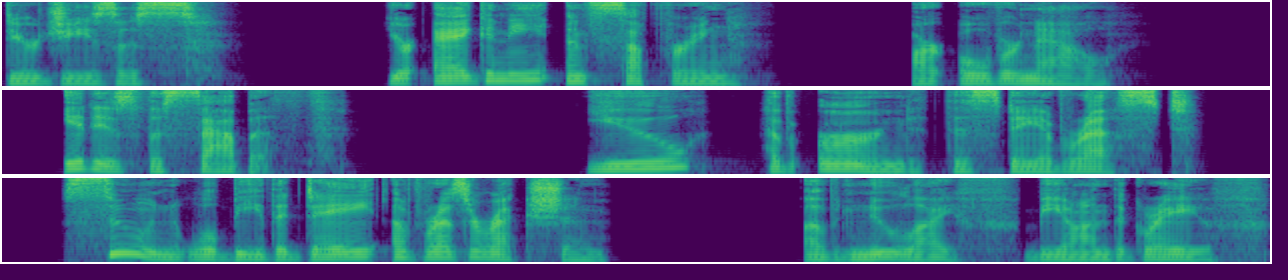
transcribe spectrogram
dear Jesus. Your agony and suffering are over now. It is the Sabbath. You have earned this day of rest. Soon will be the day of resurrection, of new life beyond the grave.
